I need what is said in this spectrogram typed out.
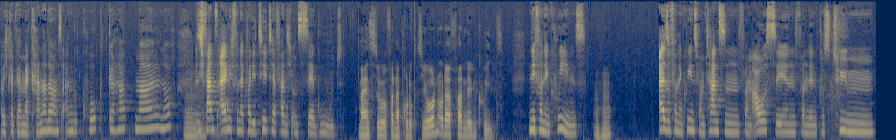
aber ich glaube, wir haben ja Kanada uns angeguckt gehabt mal noch. Also ich fand es eigentlich von der Qualität her, fand ich uns sehr gut. Meinst du von der Produktion oder von den Queens? Nee, von den Queens. Also von den Queens, vom Tanzen, vom Aussehen, von den Kostümen,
